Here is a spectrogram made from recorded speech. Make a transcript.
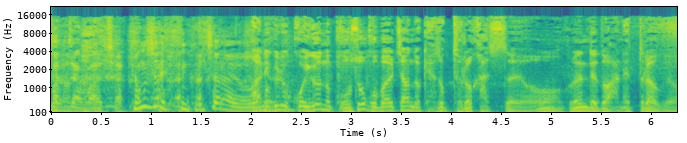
맞아 맞아. 평소에는 그렇잖아요. 아니 그리고 고- 이거는 고소 고발장도 계속 들어갔어요. 그런데도 안 했더라고요.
